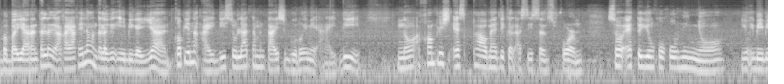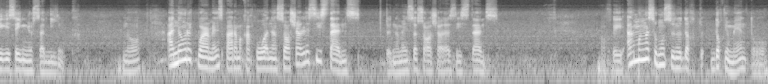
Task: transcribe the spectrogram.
babayaran talaga kaya kailangan talagang ibigay yan. Kopya ng ID, so lahat naman tayo siguro ay may ID. 'No, accomplished SPAO medical assistance form. So, eto yung kukunin niyo, yung ibibigay sa inyo sa link, 'no. Anong requirements para makakuha ng social assistance? Ito naman sa social assistance. Okey, ang mga sumusunod dok dokumento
